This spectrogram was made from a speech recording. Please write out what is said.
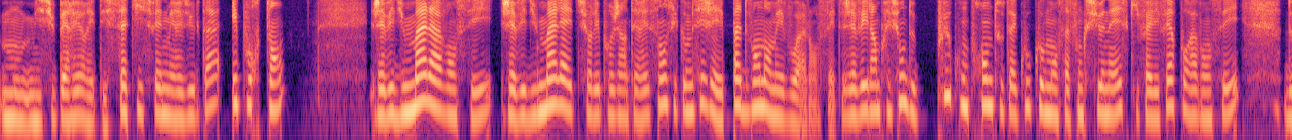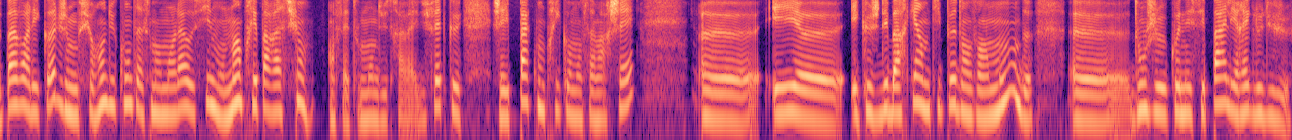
mes supérieurs étaient satisfaits de mes résultats, et pourtant, j'avais du mal à avancer, j'avais du mal à être sur les projets intéressants. C'est comme si j'avais pas de vent dans mes voiles, en fait. J'avais l'impression de plus comprendre tout à coup comment ça fonctionnait, ce qu'il fallait faire pour avancer, de pas avoir les codes. Je me suis rendu compte à ce moment-là aussi de mon impréparation, en fait, au monde du travail, du fait que j'avais pas compris comment ça marchait. Euh, euh, et, que je débarquais un petit peu dans un monde euh, dont je connaissais pas les règles du jeu.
